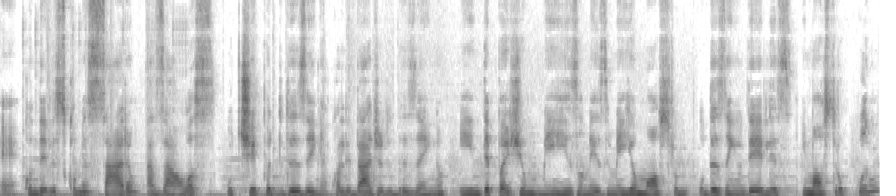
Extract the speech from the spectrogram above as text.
é quando eles começaram as aulas, o tipo de desenho, a qualidade do desenho, e depois de um mês, um mês e meio, eu mostro o desenho deles e mostro quão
